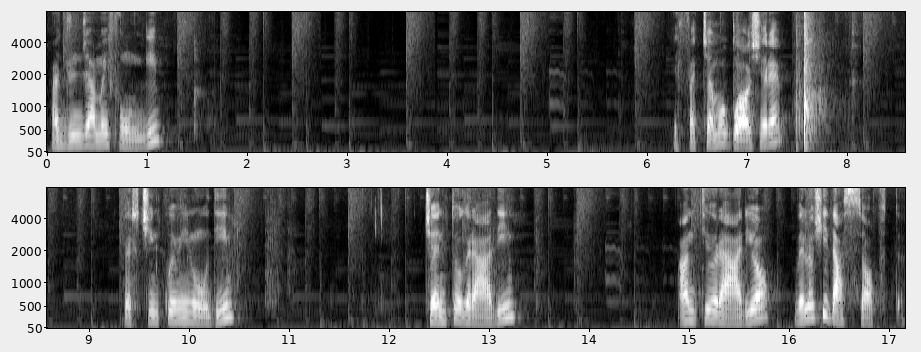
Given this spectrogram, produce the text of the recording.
aggiungiamo i funghi e facciamo cuocere per 5 minuti 100 gradi antiorario velocità soft.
